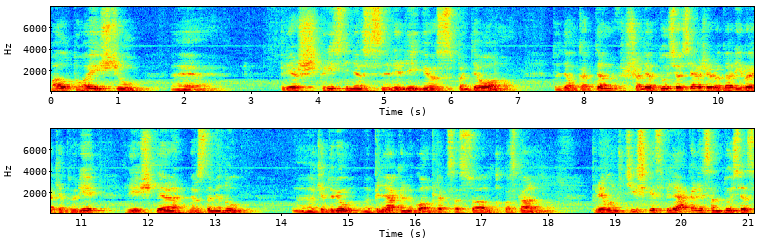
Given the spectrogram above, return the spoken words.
baltų aiščių e, prieš kristinės religijos panteonų. Todėl, kad ten šalia Dusios ežero dar yra keturi, reiškia, verstaminų e, keturių piliakalnių kompleksas su Alkos kalnu. Prie Lamčiškės piliakalnis ant Dusės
